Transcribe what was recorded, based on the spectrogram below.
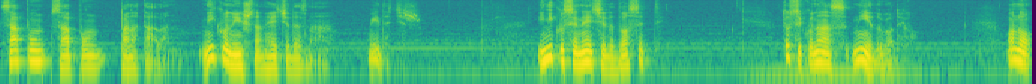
Sapun, sapun, pa na tavan. Niko ništa neće da zna. Vidjet ćeš. I niko se neće da doseti. To se kod nas nije dogodilo. Ono,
